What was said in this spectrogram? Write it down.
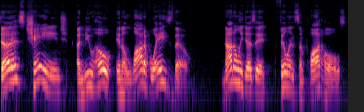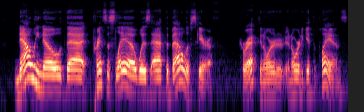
does change A New Hope in a lot of ways, though. Not only does it fill in some plot holes, now we know that Princess Leia was at the Battle of Scarif, correct? In order in order to get the plans.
